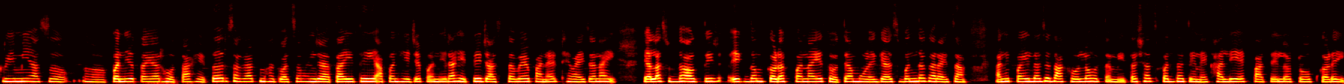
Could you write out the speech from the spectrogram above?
क्रीमी असं पनीर तयार होत आहे. तर सगळ्यात महत्त्वाचं म्हणजे आता इथे आपण हे जे पनीर आहे ते जास्त वेळ पाण्यात ठेवायचं नाही. यालासुद्धा अगदी एकदम कडकपणा येतो त्यामुळे गॅस बंद करायचा. आणि पहिलं जे दाखवलं होतं मी तशाच पद्धतीने खाली एक पातेलं टोप कढई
